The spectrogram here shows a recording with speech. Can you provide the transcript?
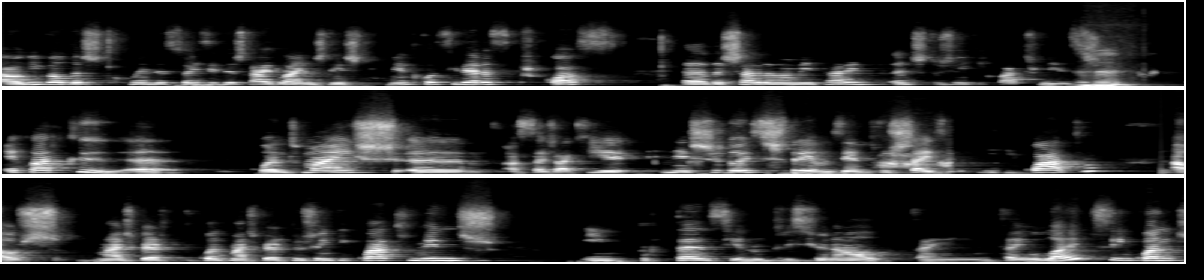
ah, ao nível das recomendações e das guidelines neste momento, considera-se precoce deixar de amamentar em- antes dos 24 meses. Uhum. É claro que quanto mais, ou seja, aqui nestes dois extremos, entre os 6 e os 24, aos mais perto, quanto mais perto dos 24, menos importância nutricional tem, tem o leite, enquanto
